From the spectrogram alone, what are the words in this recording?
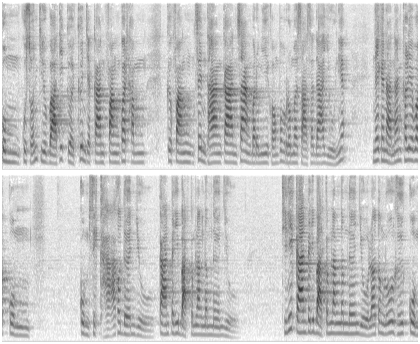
กลุ่มกุศลจิตบาทที่เกิดขึ้นจากการฟังพระธรรมคือฟังเส้นทางการสร้างบารมีของพระบรมศาสดาอยู่เนี่ยในขณะนั้นเขาเรียกว่ากลุ่ม กลุ่มศิกขาเขาเดินอยู่ การปฏิบัติกำลังดำเนินอยู่ ทีนี้การปฏิบัติกำลังดำเนินอยู่ เราต้องรู้คือกลุ่ม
